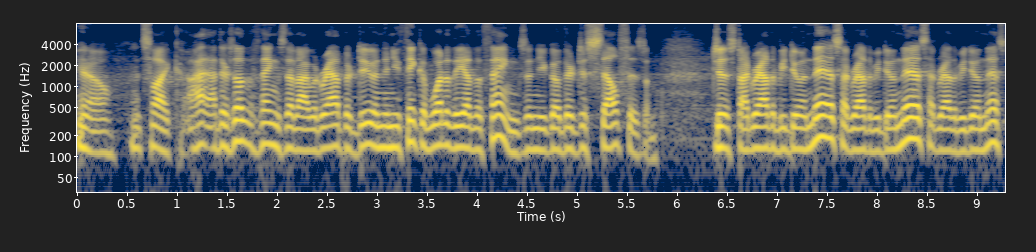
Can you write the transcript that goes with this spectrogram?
you know, it's like, I, there's other things that I would rather do. And then you think of what are the other things, and you go, they're just selfism. Just, I'd rather be doing this, I'd rather be doing this, I'd rather be doing this.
